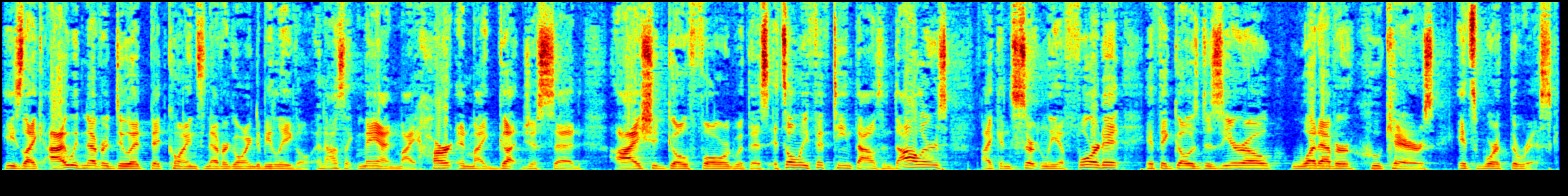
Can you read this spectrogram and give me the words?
He's like, I would never do it. Bitcoin's never going to be legal. And I was like, Man, my heart and my gut just said, I should go forward with this. It's only $15,000. I can certainly afford it. If it goes to zero, whatever, who cares? It's worth the risk.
